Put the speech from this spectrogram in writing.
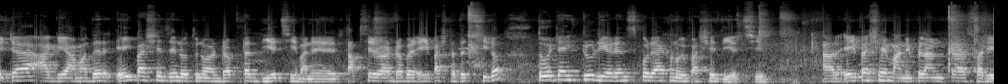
এইটা আগে আমাদের এই পাশে যে নতুন ওয়ার্ড্রপটা দিয়েছি মানে তাপসের ওয়ার্ড্রপের এই পাশটাতে ছিল, তো ওইটা একটু রিয়ারেঞ্জ করে এখন ওই পাশে দিয়েছি। আর এই পাশে মানি প্ল্যান্টটা সরি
